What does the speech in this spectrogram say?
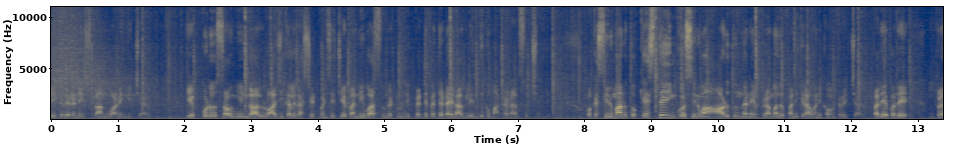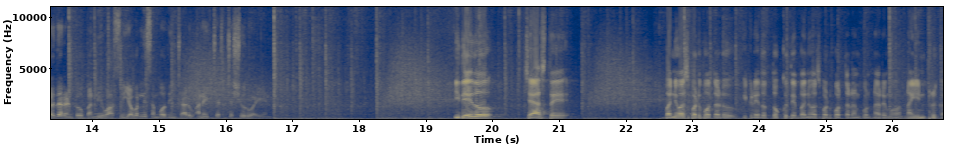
పీకలేరని స్ట్రాంగ్ వార్నింగ్ ఇచ్చారు. ఎప్పుడు సౌమ్యంగా లాజికల్గా స్టేట్మెంట్స్ ఇచ్చే బన్నీవాస్ ఉన్నట్టుండి పెద్ద పెద్ద డైలాగులు ఎందుకు మాట్లాడాల్సి వచ్చింది ఒక సినిమాను తొక్కేస్తే ఇంకో సినిమా ఆడుతుందనే భ్రమలు పనికిరావని కౌంటర్ ఇచ్చారు. పదే పదే బ్రదర్ అంటూ బన్నీవాసు ఎవరిని సంబోధించారు అనే చర్చ షురు అయ్యింది. ఇదేదో చేస్తే బనివాస్ పడిపోతాడు ఇక్కడ ఏదో తొక్కితే బనివాస్ పడిపోతాడు అనుకుంటున్నారేమో నా ఇంట్రుక.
